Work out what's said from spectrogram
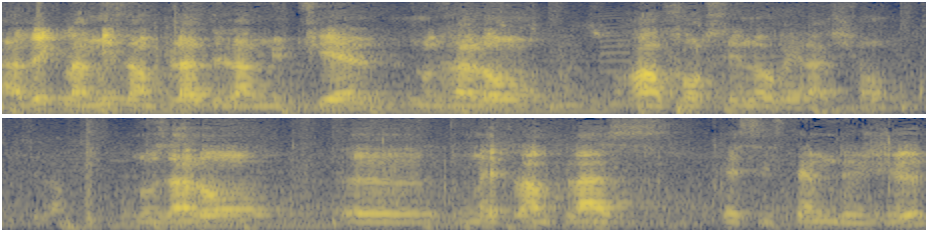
Avec la mise en place de la mutuelle, nous allons renforcer nos relations. Nous allons euh, mettre en place des systèmes de jeu,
